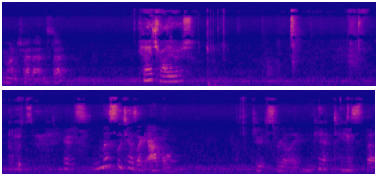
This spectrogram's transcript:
You want to try that instead? can I try yours? It's, It's mostly tastes like apple juice, really. You can't taste the.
